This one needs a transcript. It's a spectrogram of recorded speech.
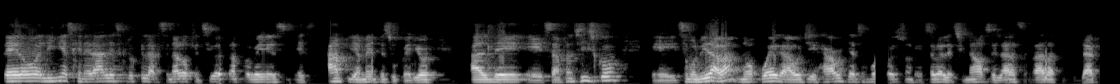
Pero en líneas generales creo que el arsenal ofensivo de Tampa Bay es, ampliamente superior al de eh, San Francisco. se me olvidaba, no juega O.J. Howard, ya se fue puesto en reserva lesionado, se la cerrada titular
